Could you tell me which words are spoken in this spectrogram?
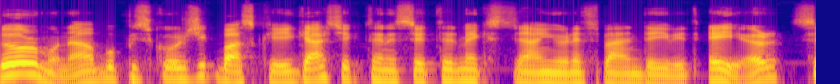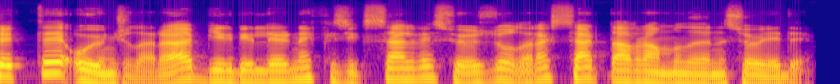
Lorman'a bu psikolojik baskıyı gerçekten hissettirmek isteyen yönetmen David Ayer, sette oyunculara birbirlerine fiziksel ve sözlü olarak sert davranmalarını söyledi.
